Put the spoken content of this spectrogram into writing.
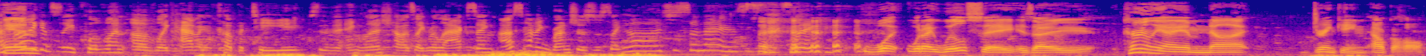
I feel like it's the equivalent of like having a cup of tea to the English, how it's like relaxing. Us having brunch is just like, oh, it's just so nice. Like, what what I will say is I currently I am not drinking alcohol.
